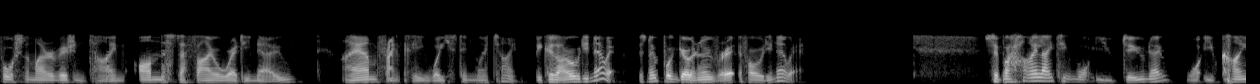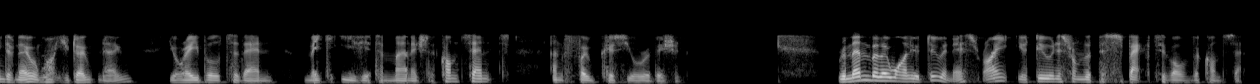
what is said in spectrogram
portion of my revision time on the stuff I already know, I am frankly wasting my time because I already know it. There's no point going over it if I already know it. So by highlighting what you do know, what you kind of know and what you don't know, you're able to then make it easier to manage the content and focus your revision. Remember though, while you're doing this, right, you're doing this from the perspective of the concept.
